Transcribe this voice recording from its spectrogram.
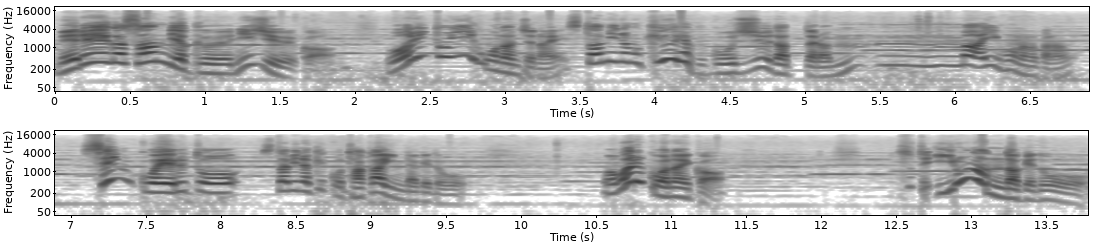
メレーが320か。割といい方なんじゃない？スタミナも950だったらんまあいい方なのかな？1000超えるとスタミナ結構高いんだけど、まあ、悪くはないか。さて、色なんだけど、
